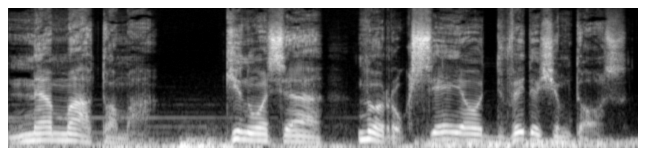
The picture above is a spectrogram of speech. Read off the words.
Nematoma. Kinuose nuo rugsėjo 20.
